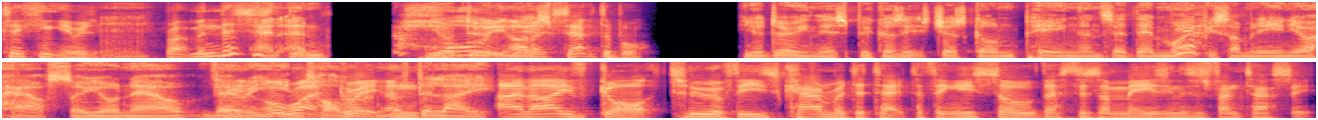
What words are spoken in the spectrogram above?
taking image. Mm. Right, I mean, this is And, and you're wholly doing this- unacceptable. you're doing this because it's just gone ping and said there might Yeah. be somebody in your house. So you're now very Yeah, intolerant great. of And- delay. And I've got two of these camera detector thingies, so this is amazing. This is fantastic.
